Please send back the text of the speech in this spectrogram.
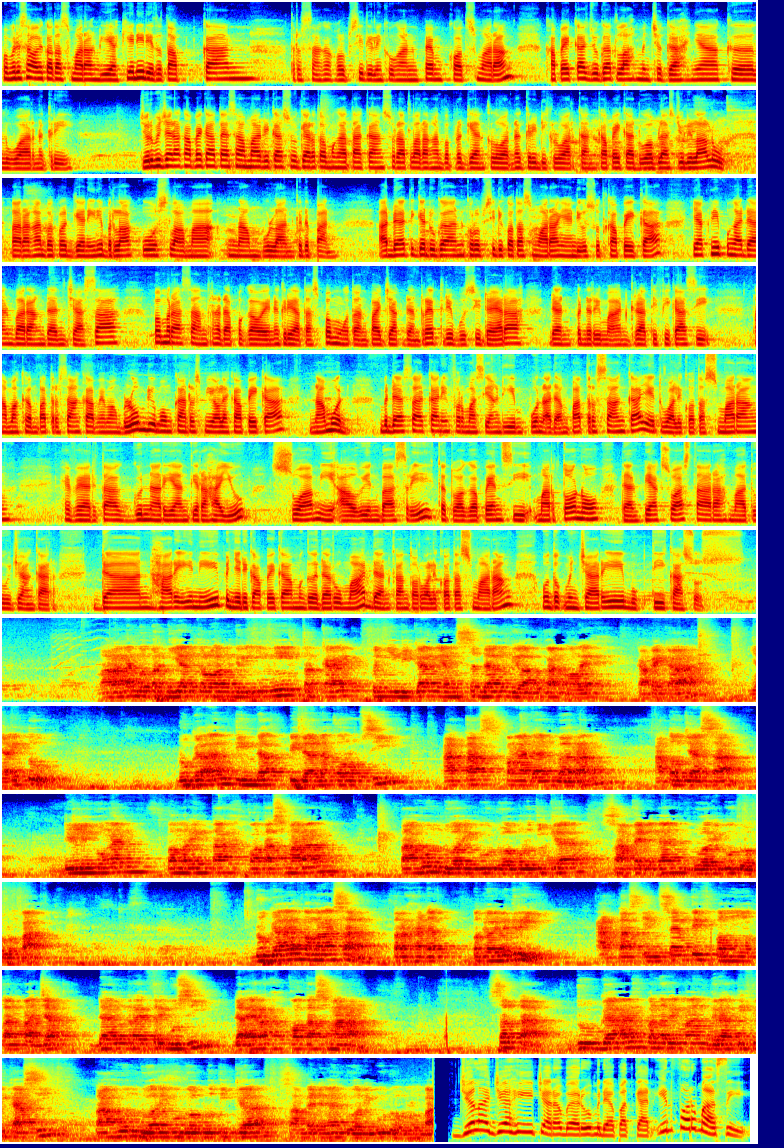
Pemirsa Wali Kota Semarang diyakini ditetapkan tersangka korupsi di lingkungan Pemkot Semarang. KPK juga telah mencegahnya ke luar negeri. Juru bicara KPK Tessa Mardika Sugiarto mengatakan surat larangan bepergian ke luar negeri dikeluarkan KPK 12 Juli lalu. Larangan bepergian ini berlaku selama enam bulan ke depan. Ada tiga dugaan korupsi di kota Semarang yang diusut KPK, yakni pengadaan barang dan jasa, pemerasan terhadap pegawai negeri atas pemungutan pajak dan retribusi daerah, dan penerimaan gratifikasi. Nama keempat tersangka memang belum diumumkan resmi oleh KPK, namun berdasarkan informasi yang dihimpun ada empat tersangka yaitu Wali Kota Semarang, Heverita Gunaryanti Rahayu, suami Alwin Basri, Ketua Gapensi Martono, dan pihak swasta Rahmatu Jangkar. Dan hari ini penyidik KPK menggeledah rumah dan kantor Wali Kota Semarang untuk mencari bukti kasus. Larangan bepergian ke luar negeri ini terkait penyidikan yang sedang dilakukan oleh KPK, yaitu dugaan tindak pidana korupsi atas pengadaan barang atau jasa di lingkungan pemerintah Kota Semarang tahun 2023 sampai dengan 2024. Dugaan pemerasan terhadap pegawai negeri atas insentif pemungutan pajak dan retribusi daerah Kota Semarang serta dugaan penerimaan gratifikasi tahun 2023 sampai dengan 2024. Jelajahi cara baru mendapatkan informasi.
